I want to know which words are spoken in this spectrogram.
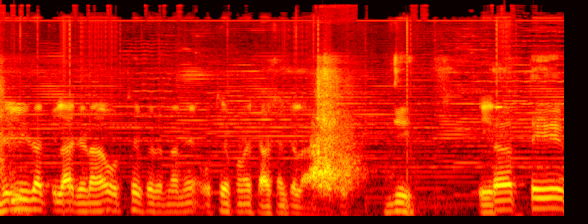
ਦਿੱਲੀ ਦਾ ਕਿਲਾ ਜਿਹੜਾ ਉੱਥੇ ਫਿਰ ਇਹਨਾਂ ਨੇ ਉੱਥੇ ਆਪਣਾ ਸ਼ਾਸਨ ਚਲਾਇਆ। ਜੀ। ਤੇ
